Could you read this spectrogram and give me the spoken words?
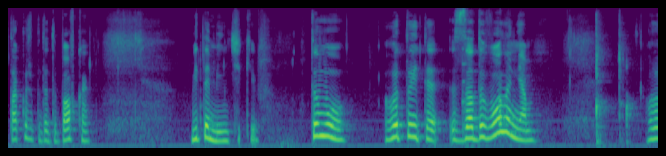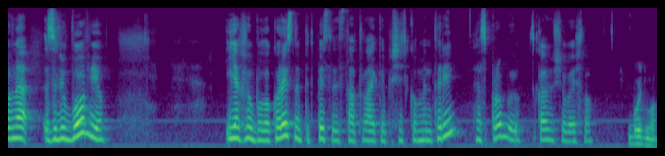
Також буде добавка вітамінчиків. Тому готуйте з задоволенням, головне з любов'ю. І якщо було корисно, підписуйтесь, ставте лайки, пишіть коментарі. Я спробую, скажу, що вийшло. Будьмо.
